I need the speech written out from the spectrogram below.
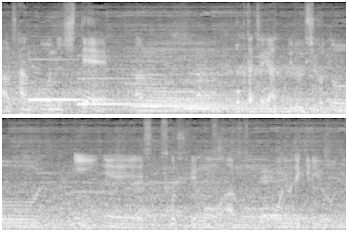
あの参考にしてあの僕たちがやってる仕事に、えー、少しでもあの応用できるように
